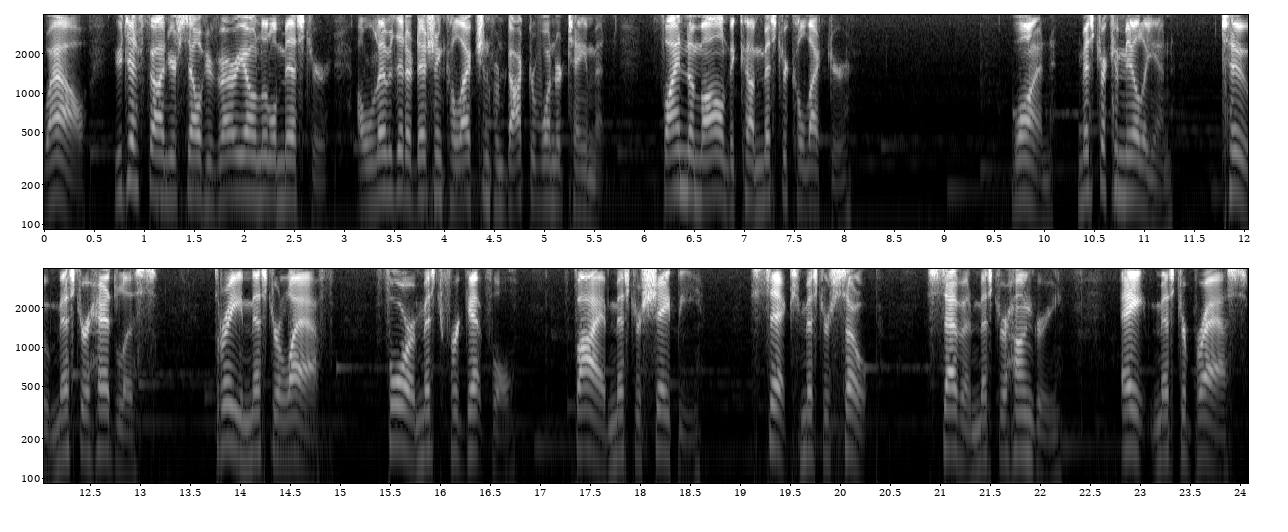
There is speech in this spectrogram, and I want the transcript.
Wow, you just found yourself your very own Little Mister, a limited edition collection from Dr. Wondertainment. Find them all and become Mr. Collector. 1. Mr. Chameleon 2. Mr. Headless 3. Mr. Laugh 4. Mr. Forgetful 5. Mr. Shapy 6. Mr. Soap 7. Mr. Hungry 8. Mr. Brass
